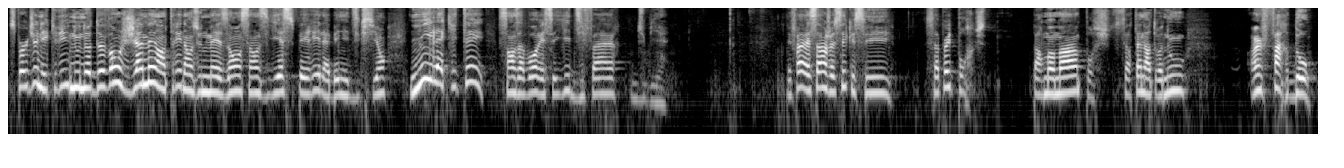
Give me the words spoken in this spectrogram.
Spurgeon écrit, Nous ne devons jamais entrer dans une maison sans y espérer la bénédiction, ni la quitter sans avoir essayé d'y faire du bien. Mes frères et sœurs, je sais que c'est, ça peut être pour, par moment, pour certains d'entre nous, un fardeau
